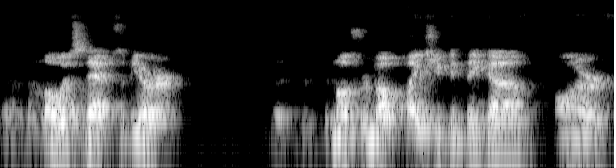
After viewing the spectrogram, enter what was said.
the, the lowest depths of the earth, the, the, the, most remote place you can think of on earth,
